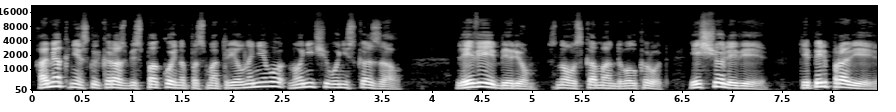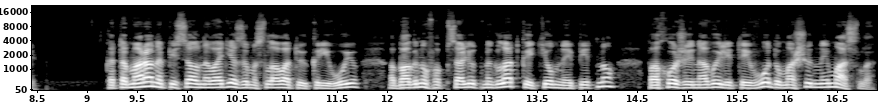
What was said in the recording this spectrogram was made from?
Хомяк несколько раз беспокойно посмотрел на него, но ничего не сказал. «Левее берем», — снова скомандовал Крот. «Еще левее. Теперь правее». Катамаран описал на воде замысловатую кривую, обогнув абсолютно гладкое темное пятно, похожее на вылитое в воду машинное масло,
